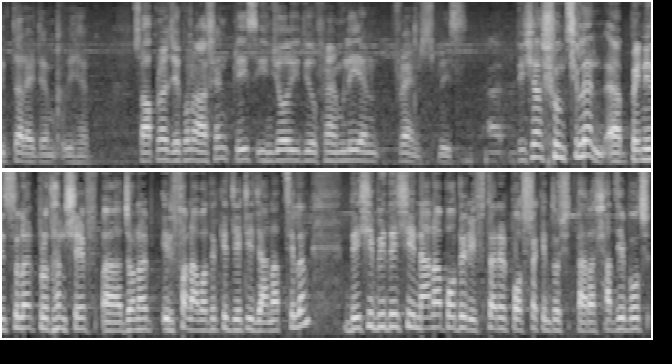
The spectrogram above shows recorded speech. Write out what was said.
iftar item we have so আপনারা যে কোনো আসেন please enjoy with your family and friends please Disha শুনছিলেন? পেনিনসুলার প্রধান শেফ জনাব ইরফান আমাদেরকে যেটি জানাচ্ছিলেন দেশি বিদেশি নানা পদের ইফতারের পশরা কিন্তু তারা সাজিয়ে বস-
